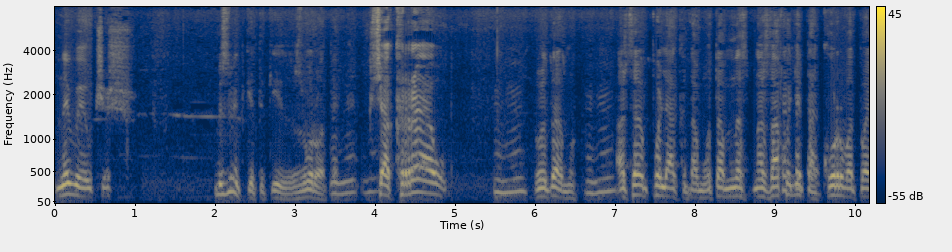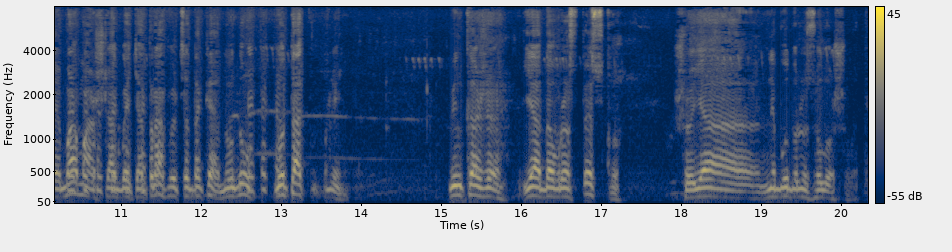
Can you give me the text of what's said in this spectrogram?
не вивчиш. Звідки такі звороти? Вся крев, отам. мгм. а це поляки там, там на, на заході Так, так, так, курва твоя мама, так, так, шлях би так, трафив, це таке. Ну, ну, Так, так, так. ну так прийнято. Він каже, я дав розписку, що я не буду розголошувати.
